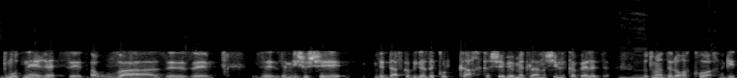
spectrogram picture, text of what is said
דמות נערצת, אהובה, זה, זה, זה, זה מישהו ש... ודווקא בגלל זה כל כך קשה באמת לאנשים לקבל את זה. Mm-hmm. זאת אומרת, זה לא רק כוח. נגיד,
